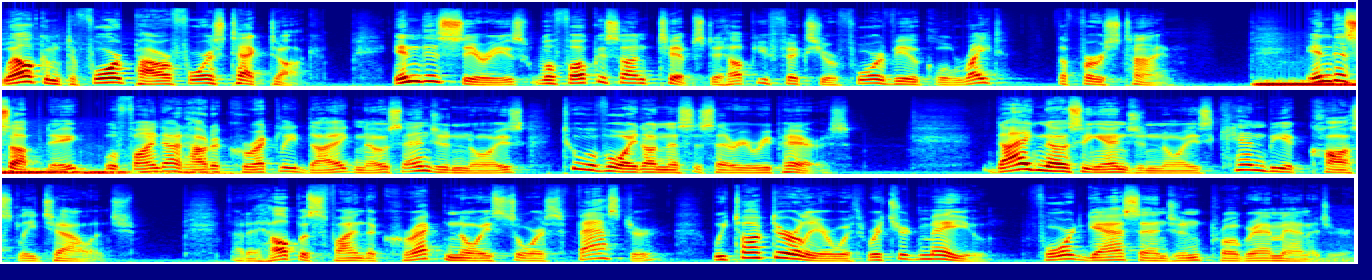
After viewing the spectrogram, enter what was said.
Welcome to Ford Power Force Tech Talk. In this series, we'll focus on tips to help you fix your Ford vehicle right the first time. In this update, we'll find out how to correctly diagnose engine noise to avoid unnecessary repairs. Diagnosing engine noise can be a costly challenge. Now, to help us find the correct noise source faster, we talked earlier with Richard Mailloux, Ford Gas Engine Program Manager.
